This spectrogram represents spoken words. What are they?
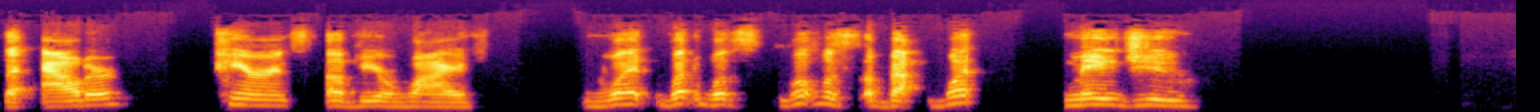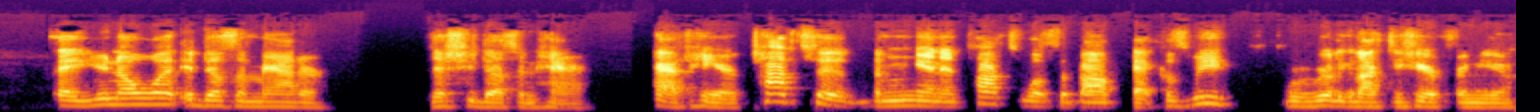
the outer appearance of your wife? What what was what was about what made you say, you know what, it doesn't matter that she doesn't have have hair. Talk to the men and talk to us about that because we would really like to hear from you.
